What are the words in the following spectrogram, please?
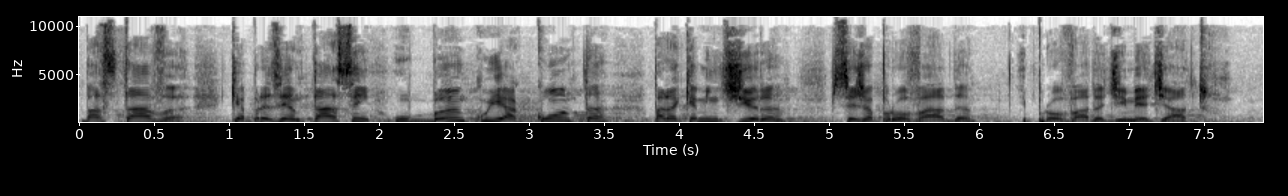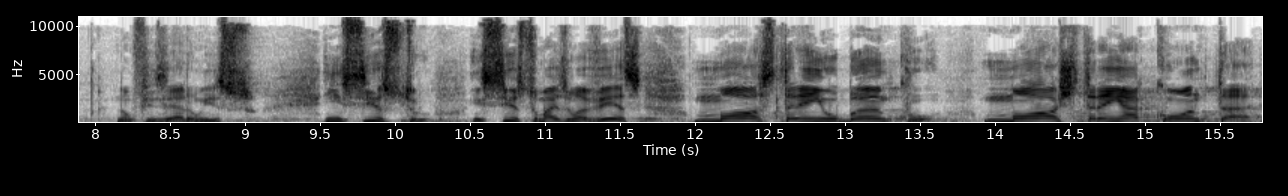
Bastava que apresentassem o banco e a conta para que a mentira seja provada e provada de imediato. Não fizeram isso. Insisto, insisto mais uma vez: mostrem o banco, mostrem a conta,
